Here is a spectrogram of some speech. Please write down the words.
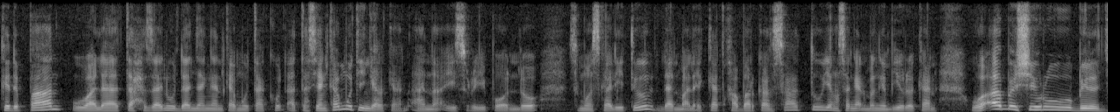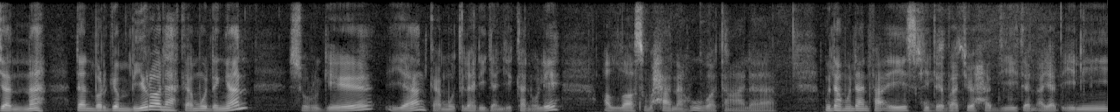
ke depan wala tahzanu dan jangan kamu takut atas yang kamu tinggalkan. Anak isteri pondok semua sekali itu. Dan malaikat khabarkan satu yang sangat mengembirakan. Wa abshiru bil jannah dan bergembiralah kamu dengan syurga yang kamu telah dijanjikan oleh Allah Subhanahu wa taala. Mudah-mudahan Faiz kita baca hadis dan ayat ini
